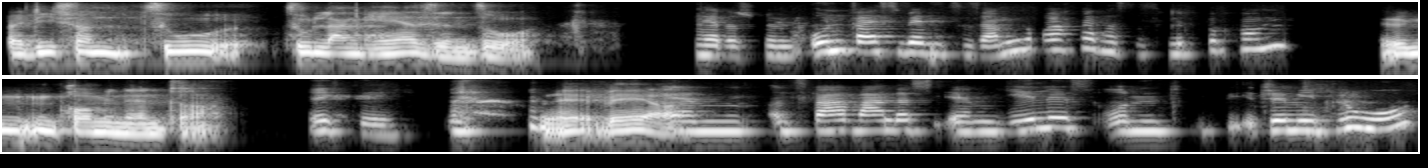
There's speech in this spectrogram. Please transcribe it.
Weil die schon zu, zu lang her sind, so. Ja, das stimmt. Und weißt du, wer sie zusammengebracht hat? Hast du es mitbekommen? Irgendein Prominenter. Richtig. Wer? wer? ähm, und zwar waren das ähm, Jelis und Jimmy Blue.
